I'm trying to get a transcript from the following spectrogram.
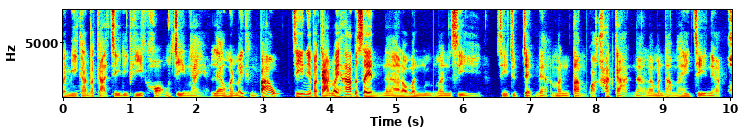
มันมีการประกาศ GDP ของจีนไง แล้วมันไม่ถึงเป้าจีนเนี่ยประกาศไว้ 5%นะแล้วมันมัน4 4.7เนี่ยมันต่ำกว่าคาดการณ์นะแล้วมันทำให้จีนเนี่ยผ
